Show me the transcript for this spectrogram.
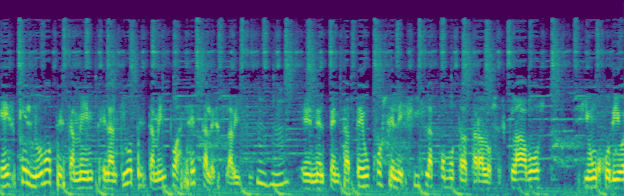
es que el Nuevo Testamento, el Antiguo Testamento acepta la esclavitud. En el Pentateuco se legisla cómo tratar a los esclavos, si un judío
